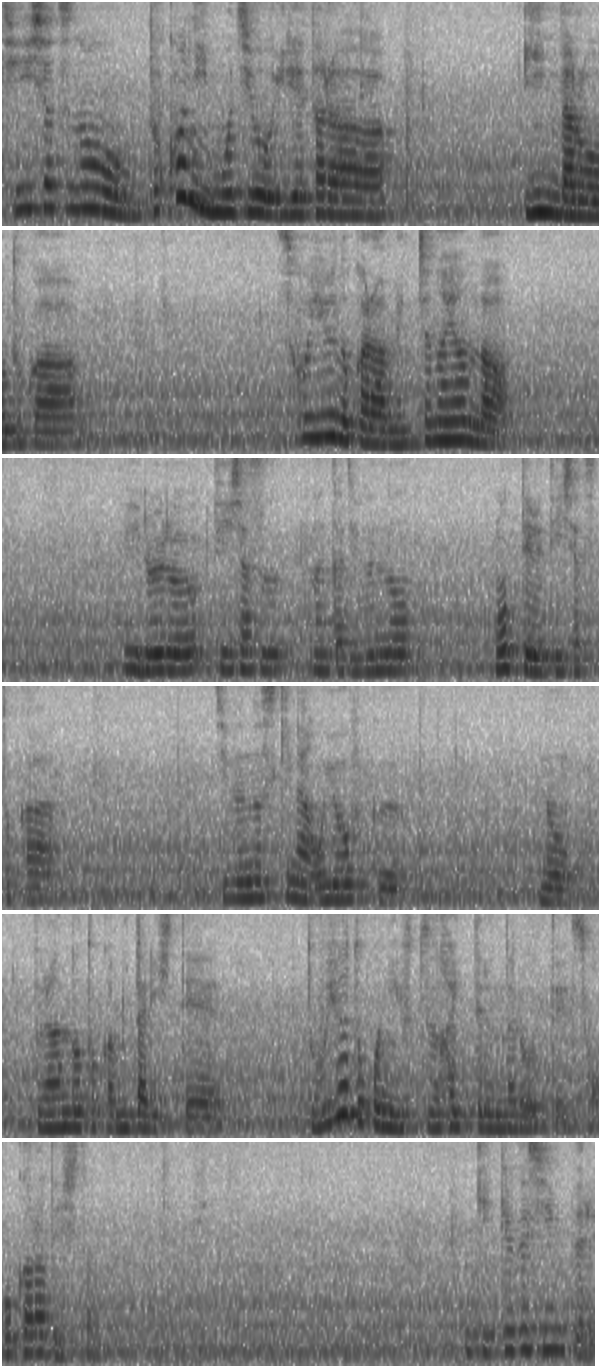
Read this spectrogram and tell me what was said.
T シャツのどこに文字を入れたらいいんだろうとかそういうのからめっちゃ悩んだ。いろいろ T シャツなんか自分の持ってる T シャツとか自分の好きなお洋服のブランドとか見たりしてどういうとこに普通入ってるんだろうってそこからでした。結局シンプルに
